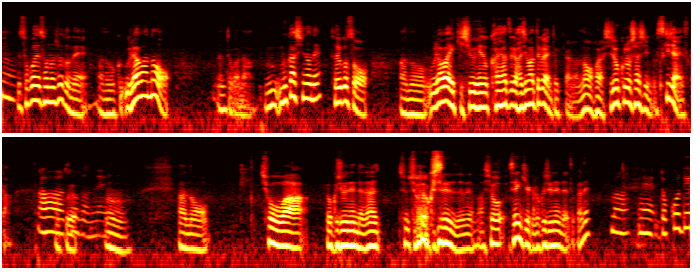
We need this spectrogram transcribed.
うん。でそこでそのちょっとねあの僕浦和のなんとかなむ昔のねそれこそあの浦和駅周辺の開発が始まったぐらいの時からのほら白黒写真とか好きじゃないですか。僕ああそうだね、うん。あの昭和60年代な昭昭和60年代だよね、まあ、昭1960年代とかね。まあねどこで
